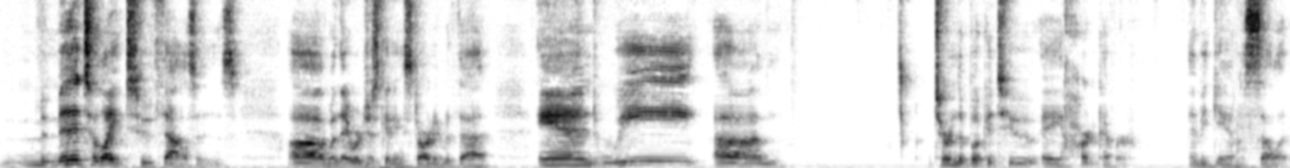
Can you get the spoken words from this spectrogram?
mid to late 2000s uh, when they were just getting started with that, and we um, turned the book into a hardcover and began to sell it.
